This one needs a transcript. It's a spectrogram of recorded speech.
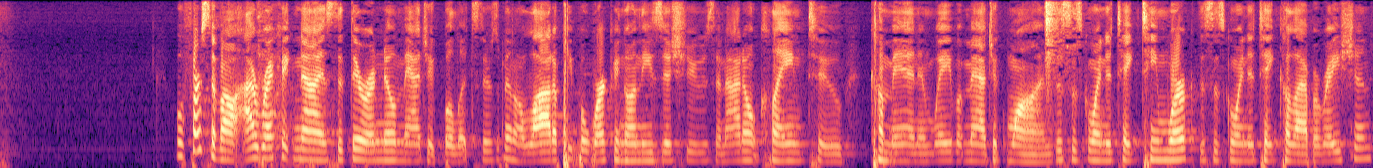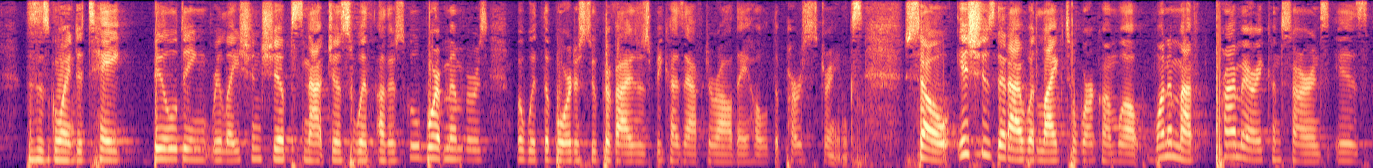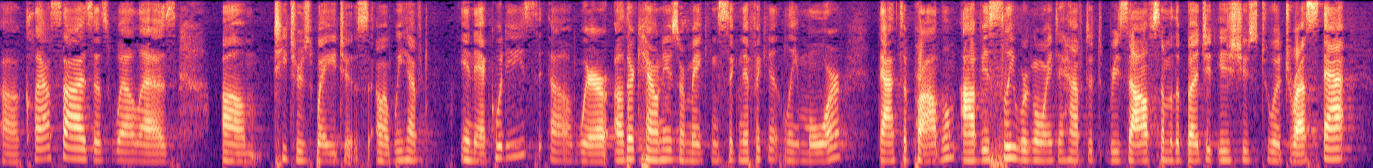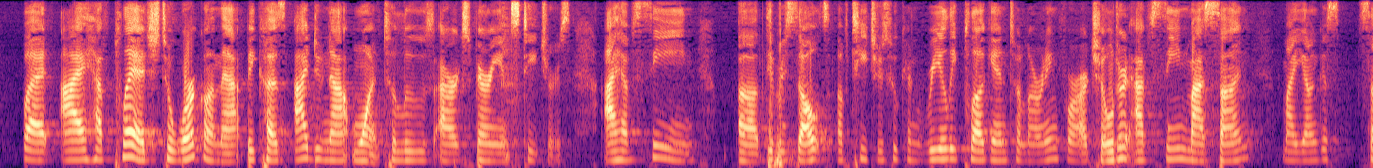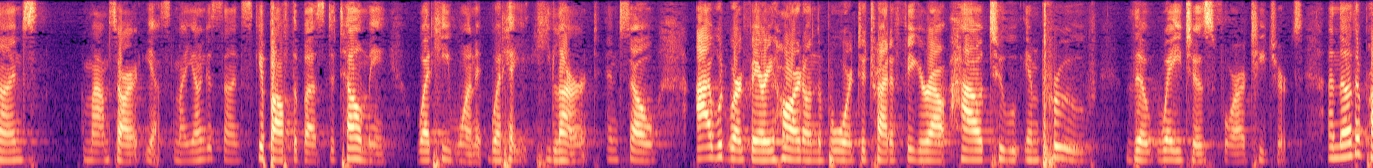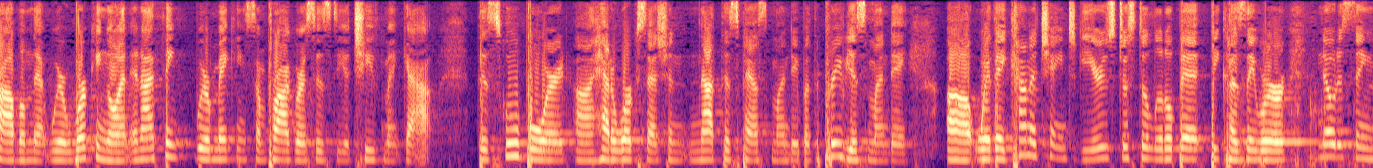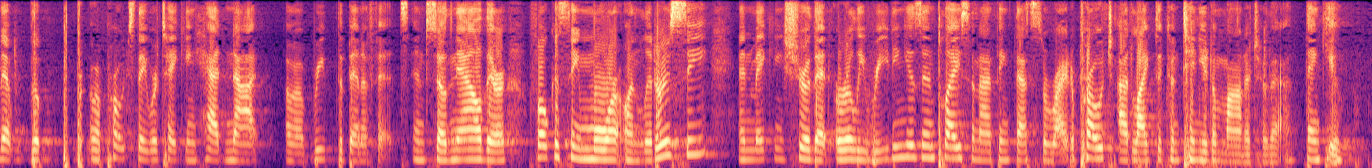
Well, first of all, I recognize that there are no magic bullets. There's been a lot of people working on these issues, and I don't claim to come in and wave a magic wand. This is going to take teamwork. This is going to take collaboration. This is going to take building relationships, not just with other school board members, but with the board of supervisors, because after all, they hold the purse strings. So issues that I would like to work on, well, one of my primary concerns is uh, class size as well as um, teachers' wages. Uh, we have inequities uh, where other counties are making significantly more. That's a problem. Obviously, we're going to have to resolve some of the budget issues to address that. But I have pledged to work on that because I do not want to lose our experienced teachers. I have seen uh, the results of teachers who can really plug into learning for our children. I've seen my son, my youngest son's my- I'm sorry, yes, my youngest son skip off the bus to tell me what he wanted, what he, he learned. And so I would work very hard on the board to try to figure out how to improve the wages for our teachers. Another problem that we're working on, and I think we're making some progress, is the achievement gap. The school board uh, had a work session, not this past Monday, but the previous Monday, uh, where they kind of changed gears just a little bit because they were noticing that the approach they were taking had not uh, reaped the benefits. And so now they're focusing more on literacy and making sure that early reading is in place, and I think that's the right approach. I'd like to continue to monitor that. Thank you.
